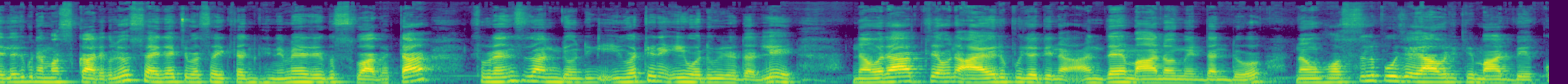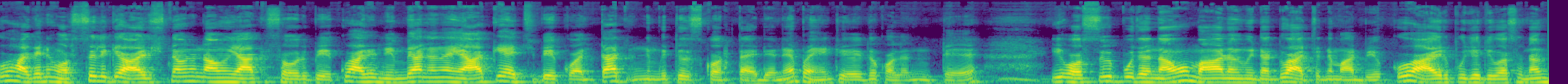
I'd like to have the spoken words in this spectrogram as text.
ಎಲ್ಲರಿಗೂ ನಮಸ್ಕಾರಗಳು. ಸೈಗಾಚಿ ವಸೈತಂಗೆ ನಿಮ್ಮೆಲ್ಲರಿಗೂ ಸ್ವಾಗತ. ಸೊ ಫ್ರೆಂಡ್ಸ್ ನನಗೆ ಇವತ್ತಿನ ಈ ಒಂದು ವಿಡಿಯೋದಲ್ಲಿ ನವರಾತ್ರಿಯ ಒಂದು ಆಯುರ್ ಪೂಜೆ ದಿನ ಅಂದರೆ ಮಾನವಮಿದಂದು ನಾವು ಹೊಸಲು ಪೂಜೆ ಯಾವ ರೀತಿ ಮಾಡಬೇಕು ಹಾಗೆಯೇ ಹೊಸಲಿಗೆ ಅರಿಶಿನವನ್ನು ನಾವು ಯಾಕೆ ಸೋರಬೇಕು, ಹಾಗೆ ನಿಂಬೆಹಣ್ಣನ್ನು ಯಾಕೆ ಹಚ್ಚಬೇಕು ಅಂತ ನಿಮಗೆ ತಿಳಿಸ್ಕೊಡ್ತಾ ಇದ್ದೇನೆ, ಬನ್ನಿ ತಿಳಿದುಕೊಳ್ಳಂತೆ ಈ ಹೊಸಲು ಪೂಜೆ ನಾವು ಮಾನವಮಿದಂದು ಆಚರಣೆ ಮಾಡಬೇಕು. ಆಯುರ್ ಪೂಜೆ ದಿವಸ ನಾವು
